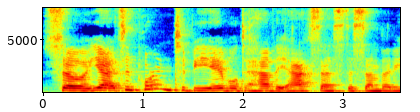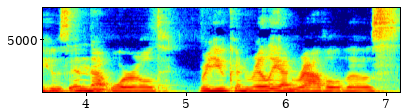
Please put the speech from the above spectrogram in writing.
So, yeah, it's important to be able to have the access to somebody who's in that world where you can really unravel those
